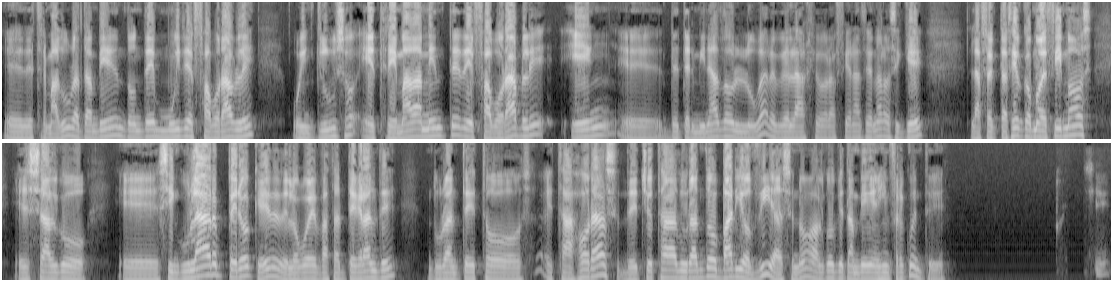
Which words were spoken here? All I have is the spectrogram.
eh, de Extremadura también, donde es muy desfavorable o incluso extremadamente desfavorable en eh, determinados lugares de la geografía nacional. Así que la afectación, como decimos, es algo eh, singular, pero que desde luego es bastante grande durante estos, estas horas. De hecho, está durando varios días, ¿no? Algo que también es infrecuente. Sí,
